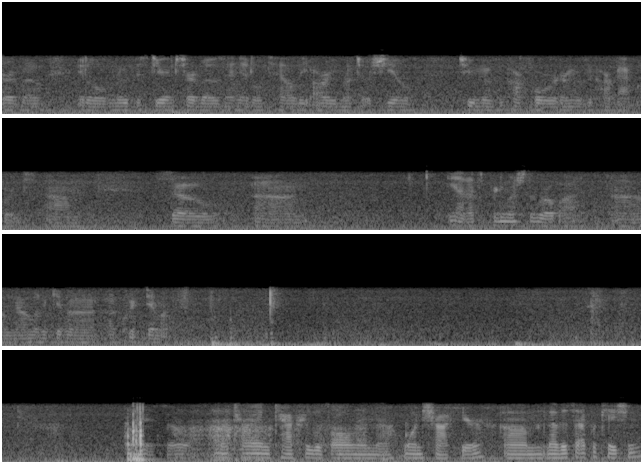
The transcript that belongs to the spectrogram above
servo, it'll move the steering servos, and it'll tell the Arduino shield to move the car forward or move the car backwards. Um, so yeah, that's pretty much the robot. Um, now I'm going to give a, a quick demo. Okay, so I'm going to try and capture this all in uh, one shot here. Um, now this application,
